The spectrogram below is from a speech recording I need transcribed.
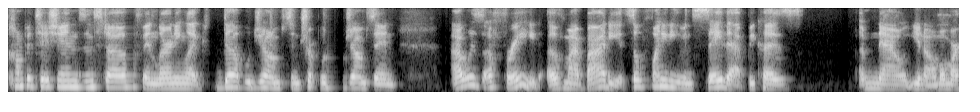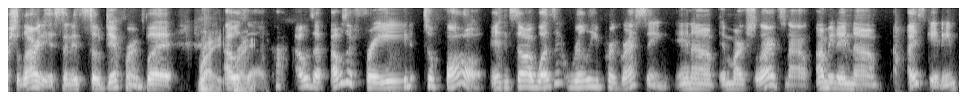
competitions and stuff and learning like double jumps and triple jumps. And I was afraid of my body. It's so funny to even say that because now, you know, I'm a martial artist and it's so different. But right, I was right. uh, I was uh, I was afraid to fall, and so I wasn't really progressing in um in martial arts now. I mean, in um, ice skating,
